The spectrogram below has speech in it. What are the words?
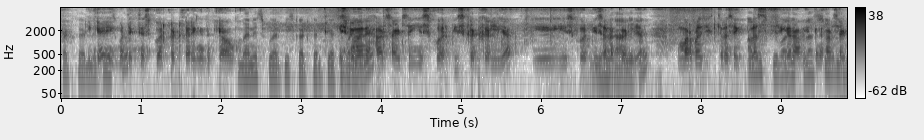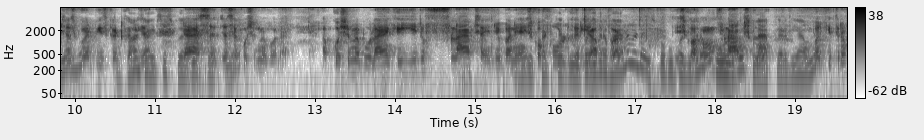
कट कर ठीक लेते है? हैं एक बार देखते हैं स्क्वायर कट करेंगे तो क्या होगा? मैंने स्क्वायर पीस कट करके ऐसे इसमें मैंने हर साइड से ये स्क्वायर पीस कट कर लिया। ये ये स्क्वायर पीस अलग कर लिया। हमारे पास एक तरह से एक प्लस फिगर आ गई हर साइड से स्क्वायर पीस कट कर लिया। जैसे क्वेश्चन में बोला है अब क्वेश्चन में बोला है कि ये जो फ्लैप्स है जो बने हैं इसको फोल्ड करिए आप इसको ऊपर की तरफ़ हम फ्लैप्स फ्लैप कर दिया हमने। ऊपर की तरफ़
